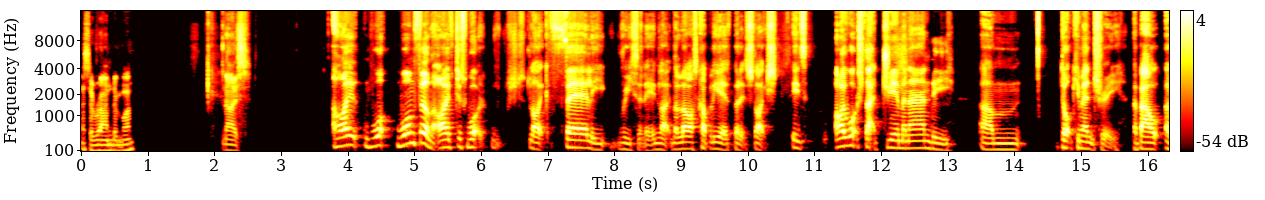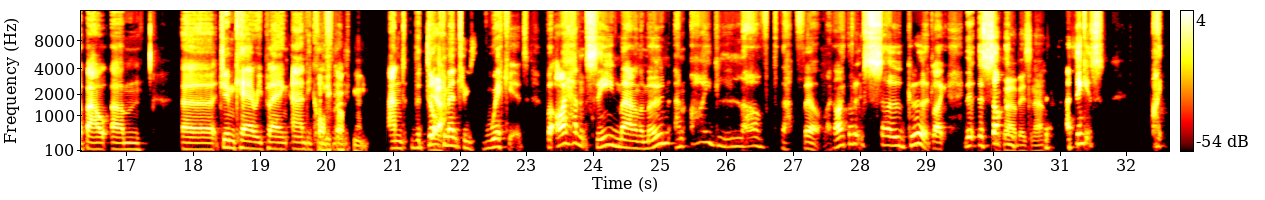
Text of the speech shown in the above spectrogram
That's a random one. Nice. I what one film that I've just watched like fairly recently in like the last couple of years, but it's like it's I watched that Jim and Andy um documentary about about um uh Jim Carrey playing Andy Kaufman. Andy Kaufman. And the documentary's yeah. wicked, but I hadn't seen Man on the Moon, and I loved that film. Like I thought it was so good. Like there, there's something, isn't it? I think it's, I,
